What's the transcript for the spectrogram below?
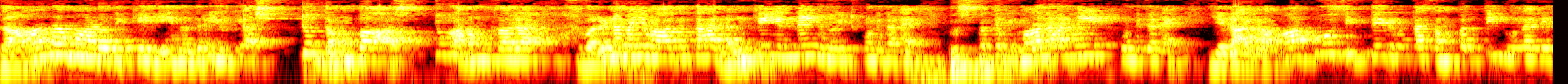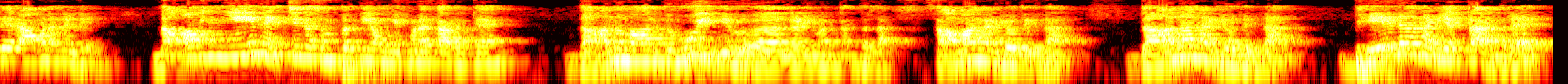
ದಾನ ಮಾಡೋದಕ್ಕೆ ಏನಂದ್ರೆ ಇವ್ರಿಗೆ ಅಷ್ಟು ದಂಭ, ಅಷ್ಟು ಅಹಂಕಾರ, ಸ್ವರ್ಣಮಯವಾದಂತಹ ಲಂಕೆಯನ್ನೇ ಇವನು ಇಟ್ಕೊಂಡಿದ್ದಾನೆ. ಪುಷ್ಪಕ ವಿಮಾನವನ್ನೇ ಇಟ್ಕೊಂಡಿದ್ದಾನೆ. ಈಗ ಯಾರಿಗೂ ಸಿಗದೆ ಇರುವಂತಹ ಸಂಪತ್ತಿ ಇವನಲ್ಲಿದೆ, ರಾವಣನಲ್ಲಿ. ನಾವಿನ್ನೇನ್ ಹೆಚ್ಚಿನ ಸಂಪತ್ತಿ ಅವನಿಗೆ ಕೊಡಕ್ಕಾಗುತ್ತೆ? ದಾನ ಮಾರ್ಗವೂ ಇಲ್ಲಿ ನಡೆಯುವಂತಹದ್ದಲ್ಲ ಸಾಮಾನ್ಯ ನಡೆಯೋದಿಲ್ಲ. ದಾನ ನಡೆಯೋದಿಲ್ಲ. ಭೇದ ನಡೆಯುತ್ತಾ ಅಂದ್ರೆ,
